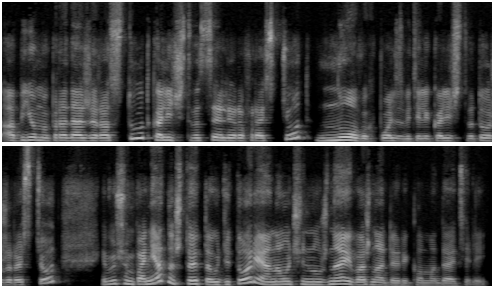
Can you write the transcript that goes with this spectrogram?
объемы продажи растут, количество селлеров растет, новых пользователей количество тоже растет. И, в общем, понятно, что эта аудитория, она очень нужна и важна для рекламодателей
